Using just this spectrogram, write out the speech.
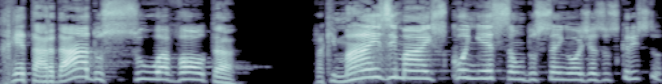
retardado sua volta para que mais e mais conheçam do Senhor Jesus Cristo.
